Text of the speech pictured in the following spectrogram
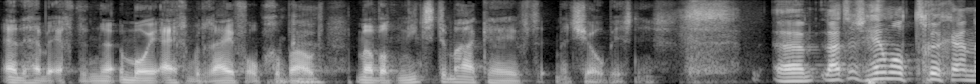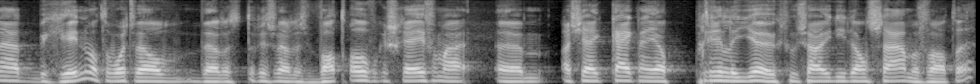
En hebben echt een, een mooi eigen bedrijf opgebouwd. Maar wat niets te maken heeft met showbusiness. Ehm, laten we eens helemaal teruggaan naar het begin. Want er, wordt wel, wel eens, er is wel eens wat over geschreven. Maar ehm, als jij kijkt naar jouw prille jeugd, hoe zou je die dan samenvatten?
